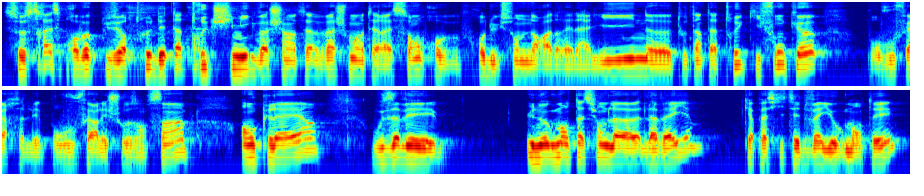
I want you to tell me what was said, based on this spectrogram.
Ce stress provoque plusieurs trucs, des tas de trucs chimiques vachement intéressants, production de noradrénaline, euh, tout un tas de trucs qui font que, pour vous faire, les choses en simple, en clair, vous avez une augmentation de la, veille, capacité de veille augmentée,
